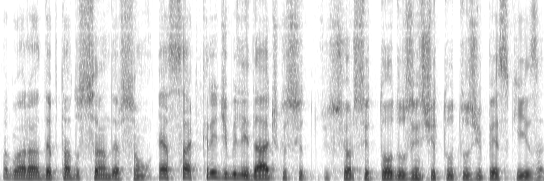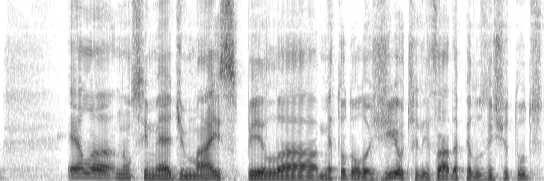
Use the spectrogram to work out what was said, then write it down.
Agora, deputado Sanderson, essa credibilidade que o senhor citou dos institutos de pesquisa, ela não se mede mais pela metodologia utilizada pelos institutos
